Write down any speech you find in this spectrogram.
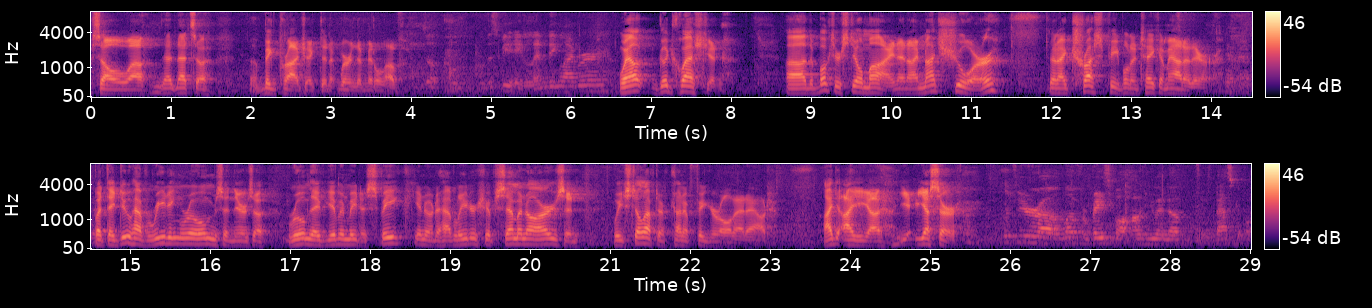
So uh, that, that's a, a big project that we're in the middle of. So will, will this be a lending library? Well, good question. Uh, the books are still mine, and I'm not sure that I trust people to take them out of there. But they do have reading rooms, and there's a room they've given me to speak, you know, to have leadership seminars, and we still have to kind of figure all that out. I, I uh, y- yes, sir. With your uh, love for baseball, how do you end up in basketball?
